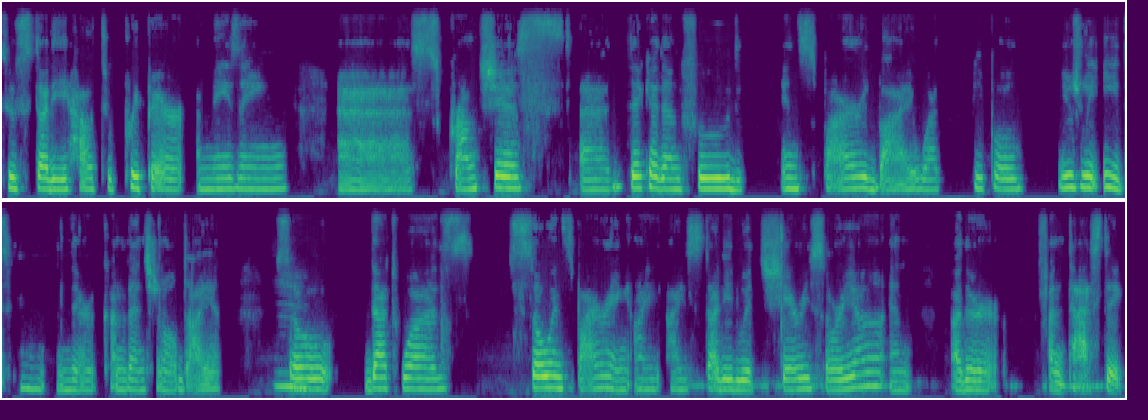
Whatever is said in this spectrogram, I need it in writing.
to study how to prepare amazing uh, scrumptious, uh, decadent food inspired by what people usually eat in, in their conventional diet. Mm. So that was so inspiring. I, I studied with Cherie Soria and other fantastic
